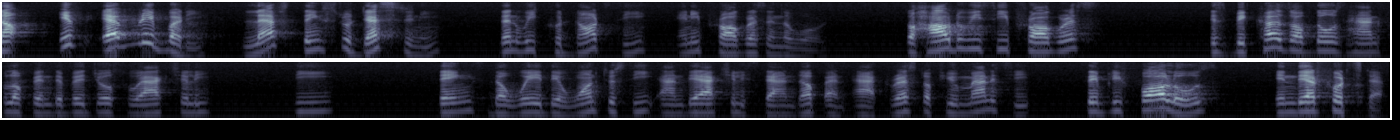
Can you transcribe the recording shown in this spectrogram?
Now, if everybody left things to destiny, then we could not see any progress in the world. So, how do we see progress? Is because of those handful of individuals who actually see things the way they want to see and they actually stand up and act. Rest of humanity simply follows in their footsteps.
